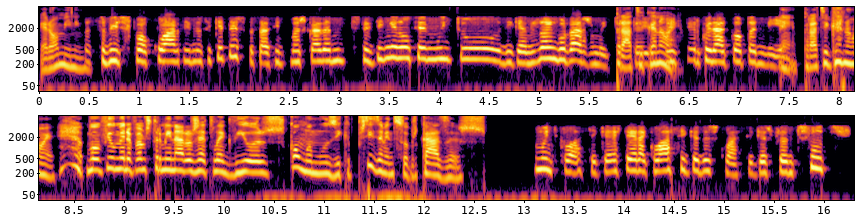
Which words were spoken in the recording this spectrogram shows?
era o mínimo. Subires para o quarto e não sei o que, tens de passar assim por uma escada muito estreitinha não ser muito, digamos, não engordares muito. Prática não é. Tens de ter cuidado com a pandemia. É, prática não é. Bom, Filomena, vamos terminar o jet lag de hoje com uma música precisamente sobre casas. Muito clássica. Esta era a clássica das clássicas. Portanto, chutes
